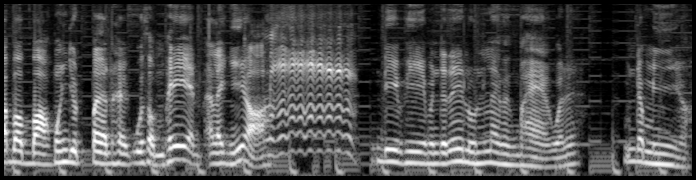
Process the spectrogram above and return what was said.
ระบบบอกมึงหยุดเปิดเถอะกูสมเพศอะไรอย่างงี้เหรอดีพีมันจะได้ลุ้นอะไรแพงๆวะเนี่ยมันจะมีเหรอ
